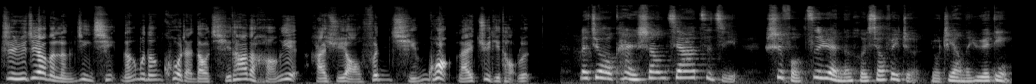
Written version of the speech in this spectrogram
至于这样的冷静期能不能扩展到其他的行业，还需要分情况来具体讨论。那就要看商家自己是否自愿能和消费者有这样的约定，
